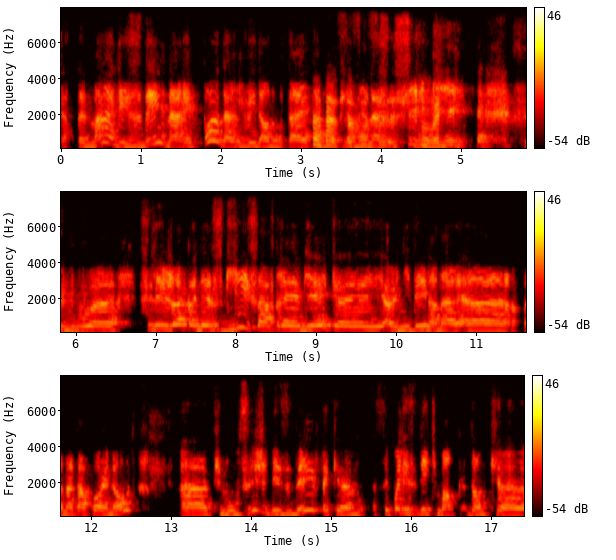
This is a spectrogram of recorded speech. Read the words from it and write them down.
certainement, les idées n'arrêtent pas d'arriver dans nos têtes, à et à mon associé. si, euh, si, les gens connaissent Guy, ils savent très bien qu'une idée n'en attend pas une autre. Euh, puis moi aussi, j'ai des idées, fait que c'est pas les idées qui manquent. Donc euh,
